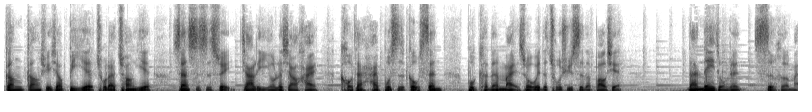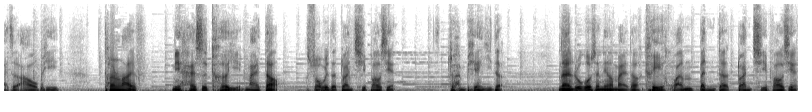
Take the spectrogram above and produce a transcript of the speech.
刚刚学校毕业出来创业，三四十岁家里有了小孩，口袋还不是够深，不可能买所谓的储蓄式的保险。那那种人适合买这个 R O P，Turn Life，你还是可以买到所谓的短期保险，就很便宜的。那如果说你要买到可以还本的短期保险，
